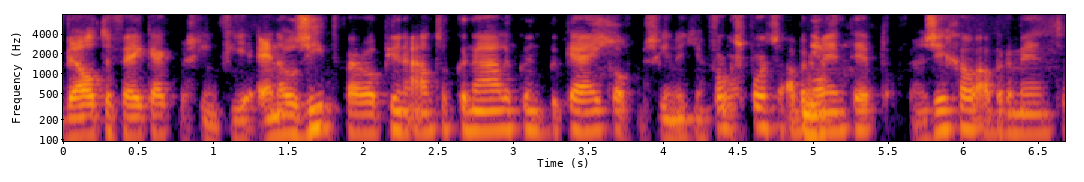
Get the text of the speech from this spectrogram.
wel tv kijkt. Misschien via NL Ziet, waarop je een aantal kanalen kunt bekijken. Of misschien dat je een Fox Sports abonnement hebt. Of een Ziggo abonnement.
